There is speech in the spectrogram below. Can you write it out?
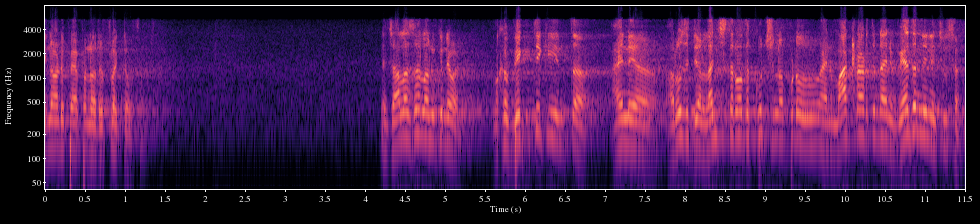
ఈనాడు పేపర్లో రిఫ్లెక్ట్ అవుతుంది. నేను చాలాసార్లు అనుకునేవాడిని ఒక వ్యక్తికి ఇంత ఆయన ఆ రోజు లంచ్ తర్వాత కూర్చున్నప్పుడు ఆయన మాట్లాడుతుంటే ఆయన వేదనని నేను చూశాను.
